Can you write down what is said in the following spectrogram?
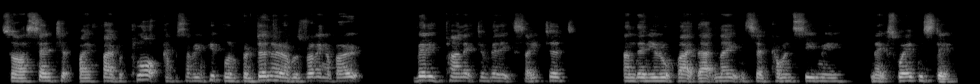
So I sent it by five o'clock. I was having people in for dinner. I was running about, very panicked and very excited. And then he wrote back that night and said, "Come and see me next Wednesday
